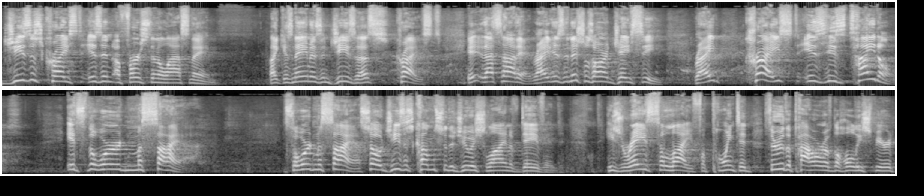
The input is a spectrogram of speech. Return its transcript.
Jesus Christ isn't a first and a last name. Like his name isn't Jesus Christ. It, that's not it, right? His initials aren't JC, right? Christ is his title. It's the word Messiah. It's the word Messiah. So Jesus comes to the Jewish line of David. He's raised to life, appointed through the power of the Holy Spirit,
